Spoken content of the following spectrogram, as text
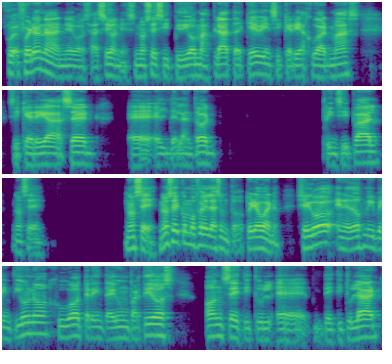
fue, fueron a negociaciones, no sé si pidió más plata Kevin, si quería jugar más, si quería ser eh, el delantor principal, no sé. No sé, no sé cómo fue el asunto, pero bueno, llegó en el 2021, jugó 31 partidos, 11 titul- eh, de titular,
